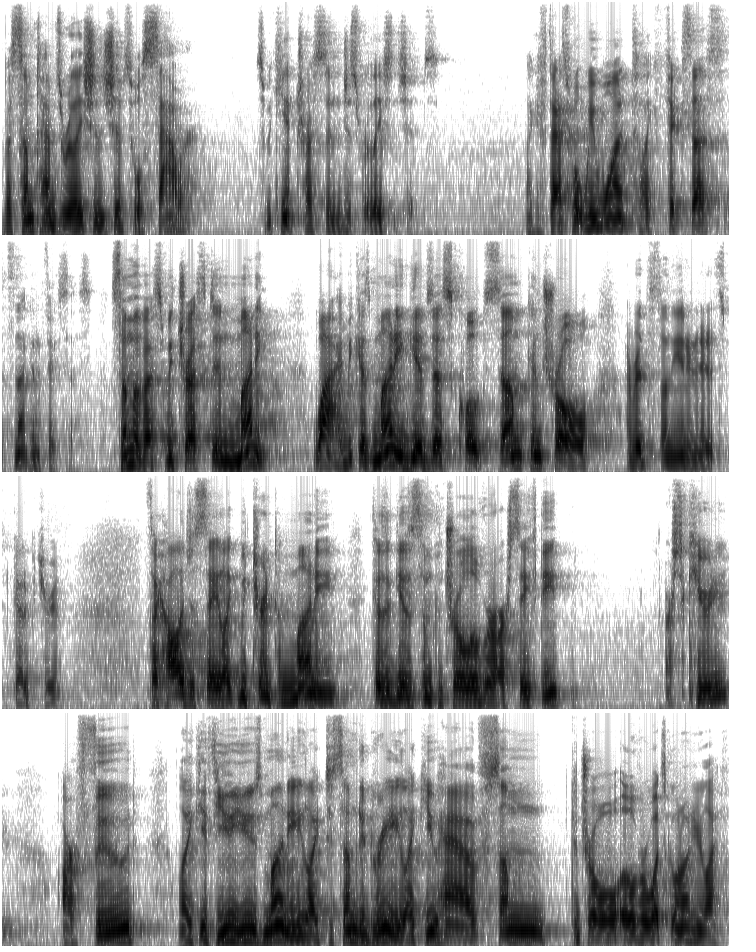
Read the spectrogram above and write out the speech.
But sometimes relationships will sour. So we can't trust in just relationships. Like if that's what we want to like fix us, it's not going to fix us. Some of us we trust in money. Why? Because money gives us quote some control. I read this on the internet. It's got to be true Psychologists say like we turn to money because it gives us some control over our safety, our security, our food. Like if you use money, like to some degree, like you have some control over what's going on in your life.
